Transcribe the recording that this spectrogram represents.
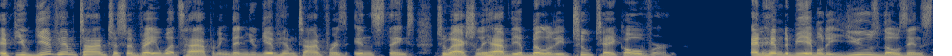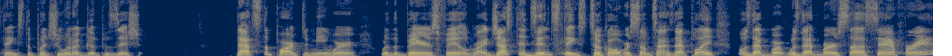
If you give him time to survey what's happening, then you give him time for his instincts to actually have the ability to take over and him to be able to use those instincts to put you in a good position. That's the part to me where where the Bears failed, right? Justin's instincts took over sometimes. That play, what was that? Was that verse uh, San Fran,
